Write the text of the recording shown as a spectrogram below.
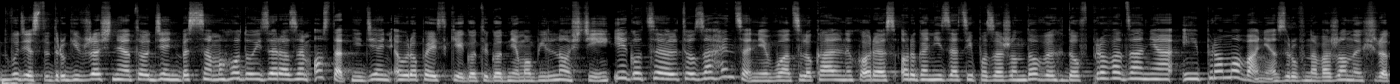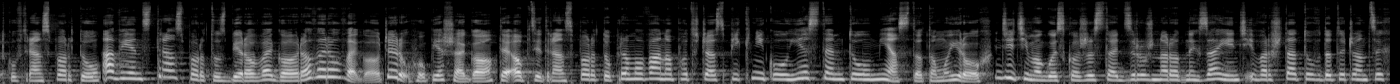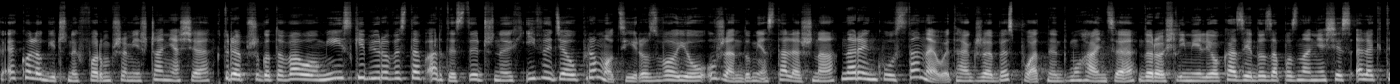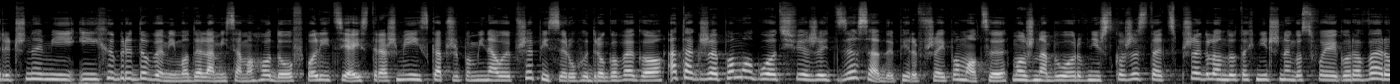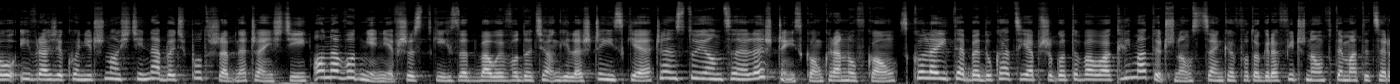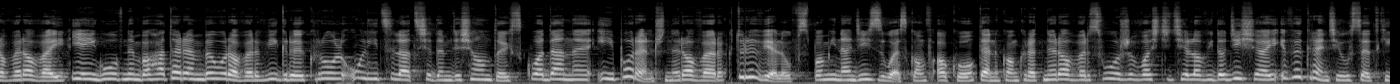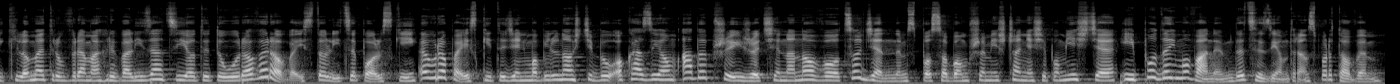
22 września to dzień bez samochodu i zarazem ostatni dzień Europejskiego Tygodnia Mobilności. Jego cel to zachęcenie władz lokalnych oraz organizacji pozarządowych do wprowadzania i promowania zrównoważonych środków transportu, a więc transportu zbiorowego, rowerowego czy ruchu pieszego. Te opcje transportu promowano podczas pikniku Jestem tu, miasto to mój ruch. Dzieci mogły skorzystać z różnorodnych zajęć i warsztatów dotyczących ekologicznych form przemieszczania się, które przygotowało Miejskie Biuro Wystaw Artystycznych i Wydział Promocji i Rozwoju Urzędu Miasta Leszna. Na rynku stanęły także bezpłatne dmuchańce. Dorośli mieli okazję do zapoznania się z elektrycznymi i hybrydowymi modelami samochodów. Policja i Straż Miejska przypominały przepisy ruchu drogowego, a także pomogły odświeżyć zasady pierwszej pomocy. Można było również skorzystać z przeglądu technicznego swojego roweru i w razie konieczności nabyć potrzebne części. O nawodnienie wszystkich zadbały wodociągi leszczyńskie, częstujące leszczyńską kranówką. Z kolei TEB Edukacja przygotowała klimatyczną scenkę fotograficzną w tematyce rowerowej. Jej głównym bohaterem był rower Wigry, król ulic lat 70., składany i poręczny rower, który wielu wspomina dziś z łezką w oku. Ten konkretny rower służy właścicielowi do dzisiaj i wykręcił setki kilometrów w ramach rywalizacji o tytuł rowerowej stolicy Polski. Europejski Tydzień Mobilności był okazją, aby przyjrzeć się na nowo codziennym sposobom przemieszczania się po mieście i podejmowanym decyzjom transportowym.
